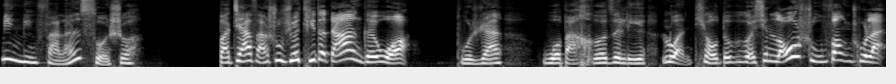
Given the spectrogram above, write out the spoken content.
命令法兰索说：“把加法数学题的答案给我，不然我把盒子里乱跳的恶心老鼠放出来。”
